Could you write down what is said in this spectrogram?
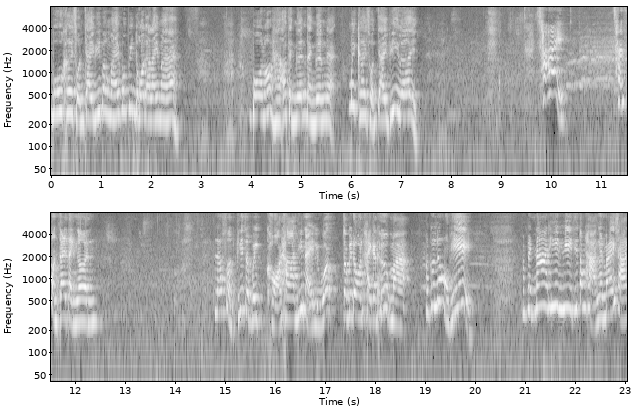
โบเคยสนใจพี่บ้างไหมว่าพี่โดนอะไรมา โบร้องหาเอาแต่เงินแต่เงินเนี่ยไม่เคยสนใจพี่เลย ใช่ ฉันสนใจแต่เงิน แล้วส่วนพี่จะไปขอทานที่ไหน หรือว่าจะไปโดนใครกระทืบมา มันก็เรื่องของพี่ มันเป็นหน้าที่พี่ที่ต้องหาเงินมาให้ฉัน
